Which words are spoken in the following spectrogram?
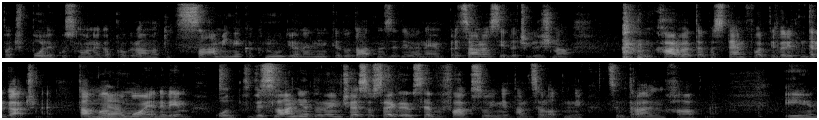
pač poleg osnovnega programa tudi sami nekako nudijo ne, neke dodatne zadeve. Ne. Predstavljam si, da če greš na Harvard ali pa Stanford, je verjetno drugačne. Tam ima, Ja. ja. po moje, ne vem, od veslanja do ne vem česa, vsega je vse v faksu in je tam celoten nek centralen hub. Ne. In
